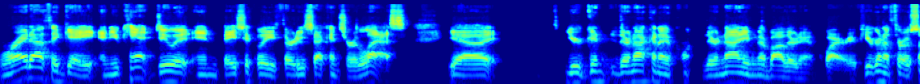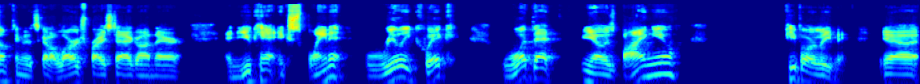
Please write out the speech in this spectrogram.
right out the gate and you can't do it in basically 30 seconds or less yeah you're gonna. they're not going to they're not even going to bother to inquire if you're going to throw something that's got a large price tag on there and you can't explain it really quick what that you know is buying you people are leaving yeah,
